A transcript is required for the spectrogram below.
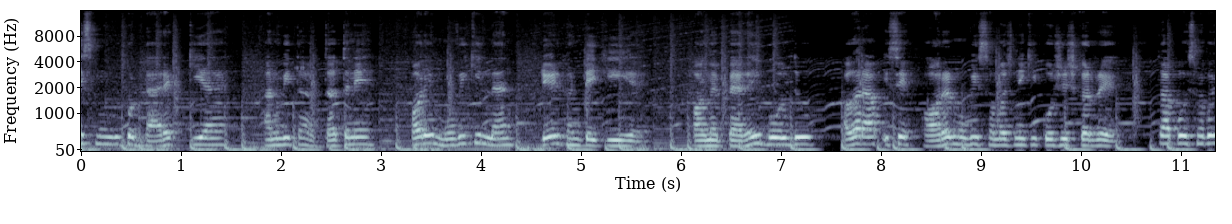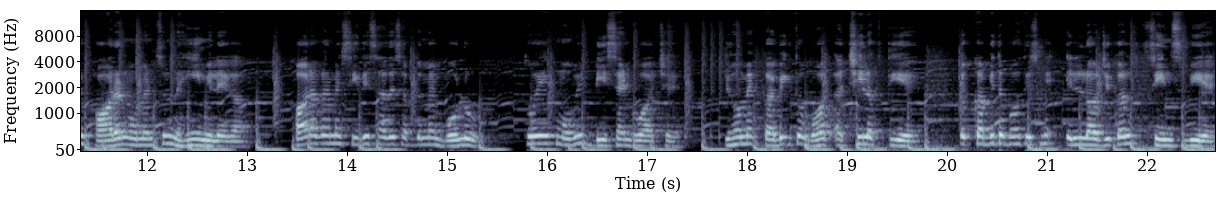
इस मूवी को डायरेक्ट किया है अनविता दत्त ने और ये मूवी की लेंथ डेढ़ घंटे की है। और मैं पहले ही बोल दूँ अगर आप इसे हॉरर मूवी समझने की कोशिश कर रहे हैं तो आपको इसमें कोई हॉरर मोमेंट्स नहीं मिलेगा। और अगर मैं सीधे साधे शब्दों में बोलूँ तो एक मूवी डिसेंट वॉच है, जो हमें कभी तो बहुत अच्छी लगती है तो कभी तो बहुत इसमें इलॉजिकल सीन्स भी है।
